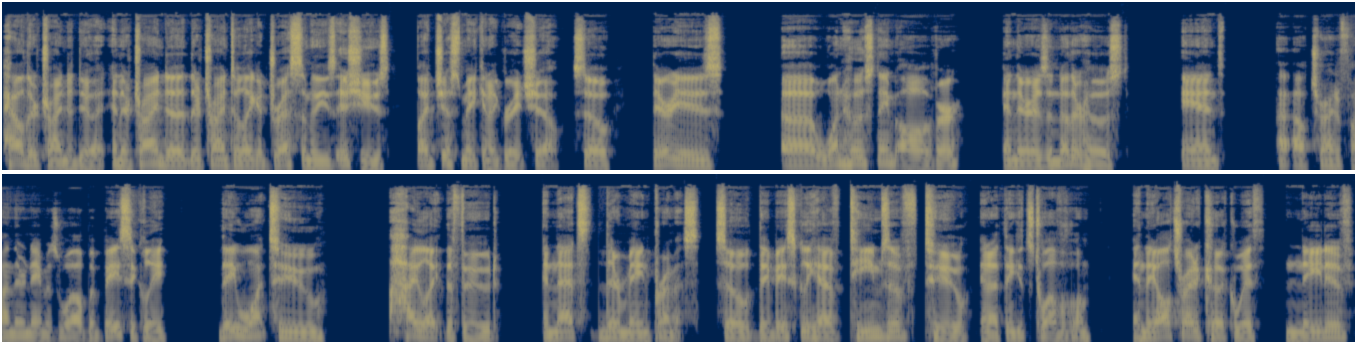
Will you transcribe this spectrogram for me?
how they're trying to do it, and they're trying to they're trying to like address some of these issues by just making a great show. So there is uh, one host named Oliver, and there is another host, and I'll try to find their name as well. But basically, they want to highlight the food, and that's their main premise. So they basically have teams of two, and I think it's 12 of them, and they all try to cook with native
